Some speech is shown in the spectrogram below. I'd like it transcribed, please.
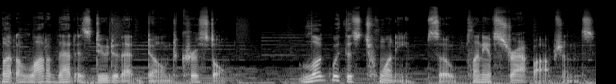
But a lot of that is due to that domed crystal, Lug width is 20, so plenty of strap options.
